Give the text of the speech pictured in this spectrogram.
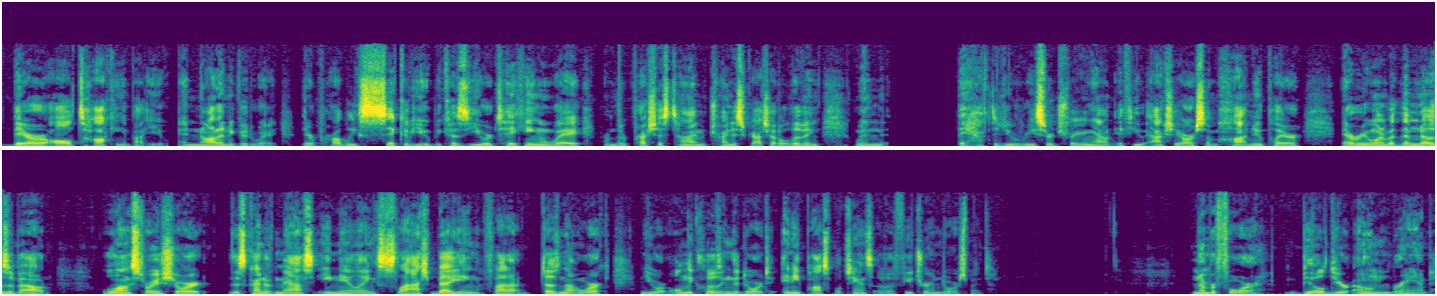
they're all talking about you and not in a good way. They're probably sick of you because you are taking away from their precious time trying to scratch out a living when they have to do research figuring out if you actually are some hot new player everyone but them knows about. Long story short, this kind of mass emailing slash begging flat out does not work, and you are only closing the door to any possible chance of a future endorsement. Number four, build your own brand.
